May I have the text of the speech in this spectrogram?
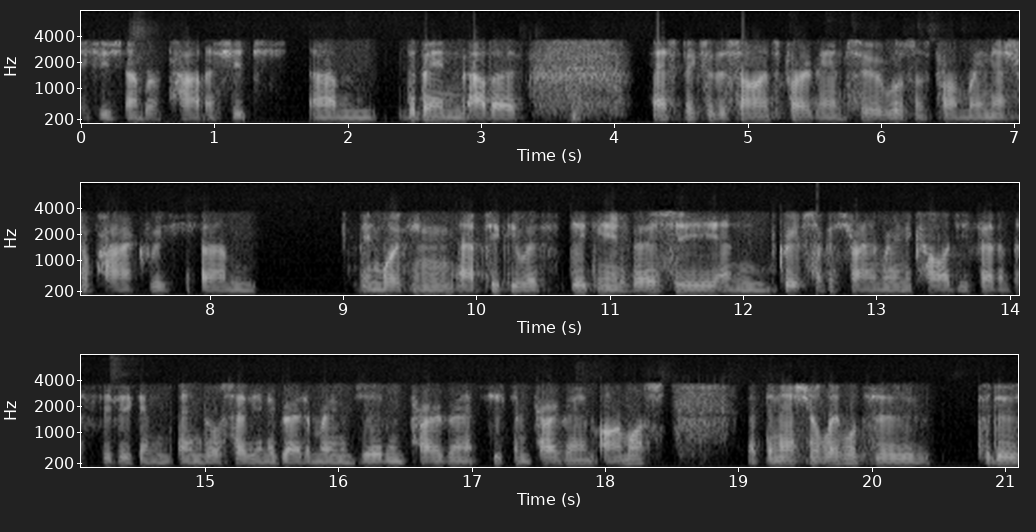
a huge number of partnerships, um, there've been other aspects of the science program too at Wilson's Prom Marine National Park. We've um, been working uh, particularly with Deakin University and groups like Australian Marine Ecology, Fathom Pacific, and, and also the Integrated Marine Observing Program System Program (IMOS) at the national level to to do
